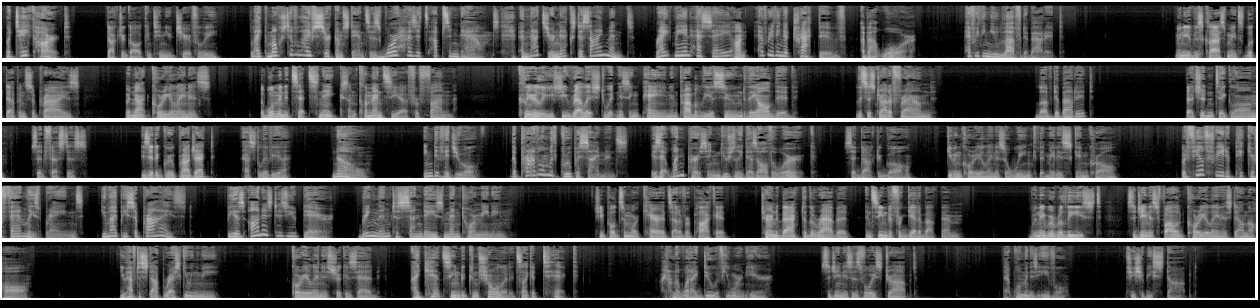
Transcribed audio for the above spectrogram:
But take heart, Dr. Gall continued cheerfully. Like most of life's circumstances, war has its ups and downs, and that's your next assignment. Write me an essay on everything attractive about war, everything you loved about it. Many of his classmates looked up in surprise, but not Coriolanus. The woman had set snakes on Clemencia for fun. Clearly, she relished witnessing pain and probably assumed they all did. Lysistrata frowned. Loved about it? That shouldn't take long, said Festus. Is it a group project? asked Livia. No. Individual. The problem with group assignments is that one person usually does all the work, said Dr. Gall, giving Coriolanus a wink that made his skin crawl. But feel free to pick your family's brains. You might be surprised. Be as honest as you dare. Bring them to Sunday's mentor meeting. She pulled some more carrots out of her pocket, turned back to the rabbit, and seemed to forget about them. When they were released, Sejanus followed Coriolanus down the hall. You have to stop rescuing me. Coriolanus shook his head. I can't seem to control it. It's like a tic. I don't know what I'd do if you weren't here. Sejanus's voice dropped. That woman is evil. She should be stopped.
